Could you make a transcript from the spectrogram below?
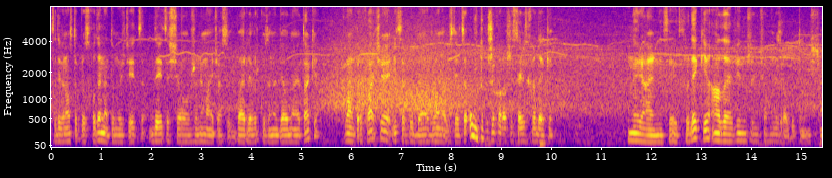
це 90 плюс хвилина, тому здається, що вже немає часу в Байер Леверкузена для одної атаки. Команд перехвачує і це буде 2-0, здається. У, дуже хороший сейв від Храдеки. Нереальний сейв від Храдеки, але він вже нічого не зробить, тому що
